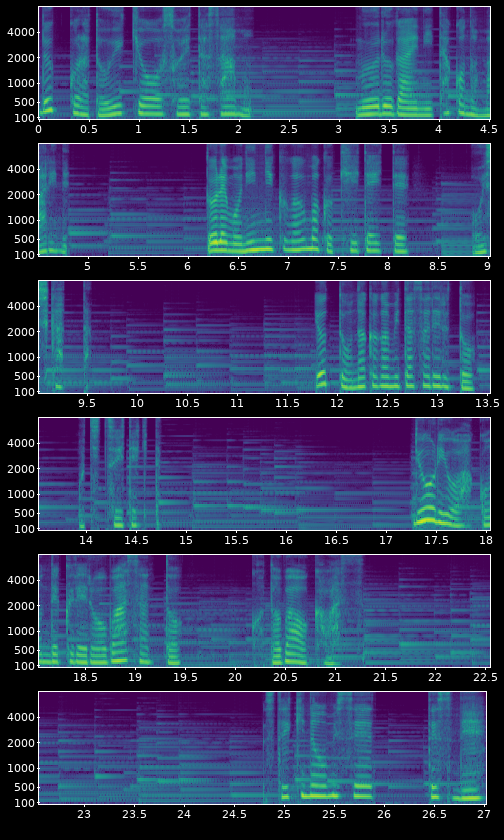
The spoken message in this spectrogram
ルッコラとウイキョウを添えたサーモン。ムール貝にタコのマリネ。どれもニンニクがうまく効いていて美味しかった。酔ってお腹が満たされると落ち着いてきた。料理を運んでくれるおばあさんと言葉を交わす。素敵なお店ですね。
